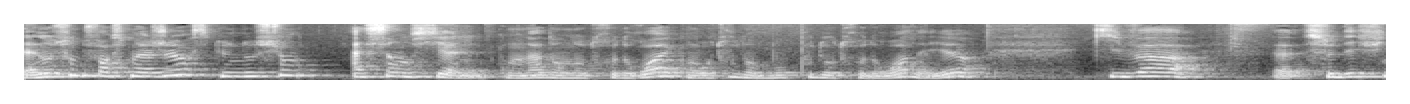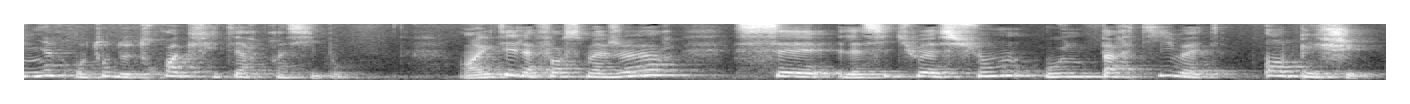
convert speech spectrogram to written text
La notion de force majeure, c'est une notion assez ancienne qu'on a dans notre droit et qu'on retrouve dans beaucoup d'autres droits d'ailleurs, qui va euh, se définir autour de trois critères principaux. En réalité, la force majeure, c'est la situation où une partie va être empêchée.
